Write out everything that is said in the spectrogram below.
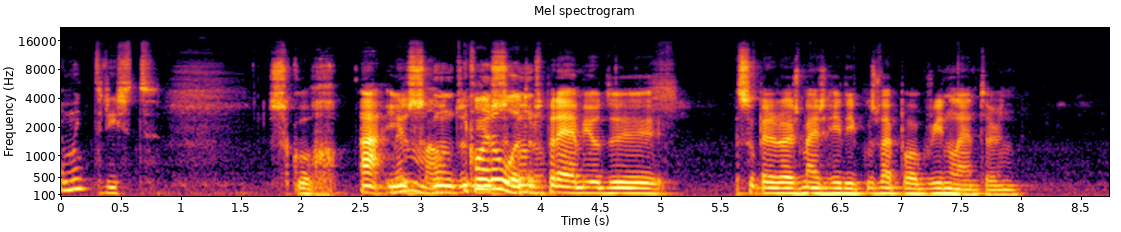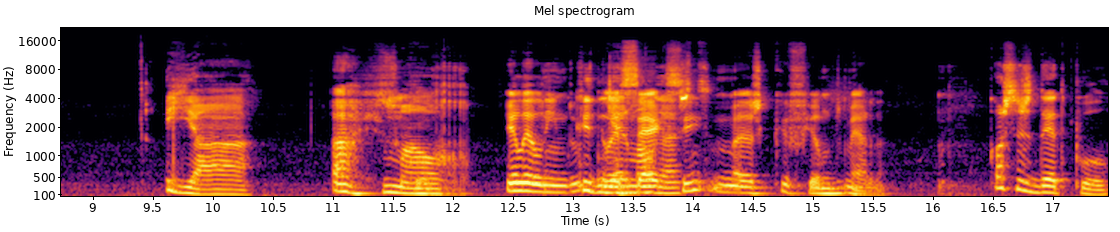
É muito triste. Socorro. Ah, e o Mesmo segundo, E e o segundo outro? prémio de super-heróis mais ridículos vai para o Green Lantern. Ya. Ai, socorro. Mal. Ele é lindo, Que ele é sexy, gasto. mas que filme de merda. Gostas de Deadpool?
